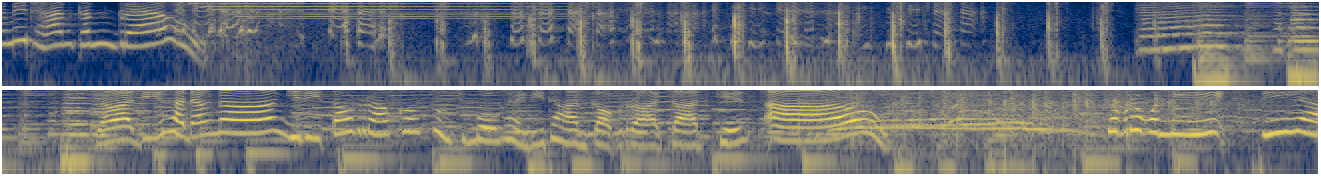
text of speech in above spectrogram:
ฟังนิทานกันแล้ว สวัสดีค่ะน้องๆ ยินดีต้อนรับเข้าสู่ชั่วโมงแห่งนิทานกับรายการคิสเอาสำหรับวันนี้ พี่ยา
